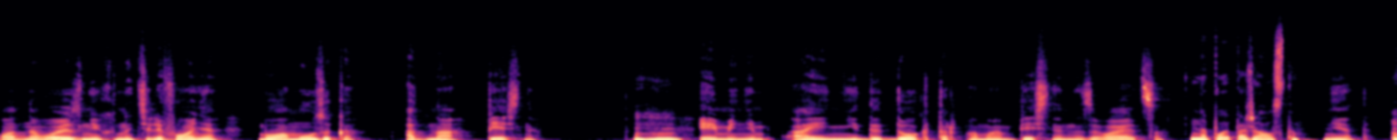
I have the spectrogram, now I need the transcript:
У одного из них на телефоне была музыка, одна песня. Мгм. Эминем I Need a Doctor, по-моему, песня называется. Напой, пожалуйста. Нет.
